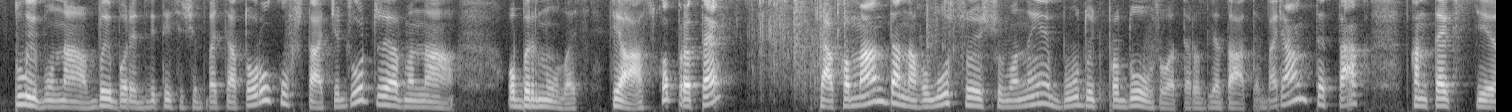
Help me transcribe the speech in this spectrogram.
впливу на вибори 2020 року в штаті Джорджія вона обернулась фіаско. Проте ця команда наголошує, що вони будуть продовжувати розглядати варіанти так в контексті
